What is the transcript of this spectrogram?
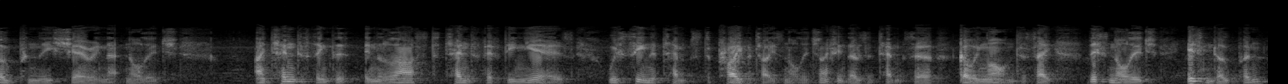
openly sharing that knowledge. I tend to think that in the last 10 to 15 years, we've seen attempts to privatise knowledge, and I think those attempts are going on to say this knowledge isn't open,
